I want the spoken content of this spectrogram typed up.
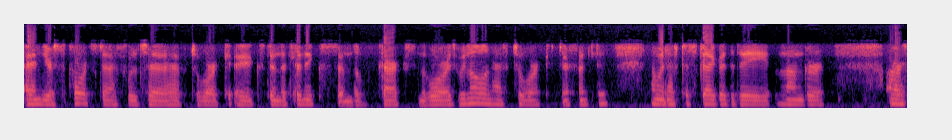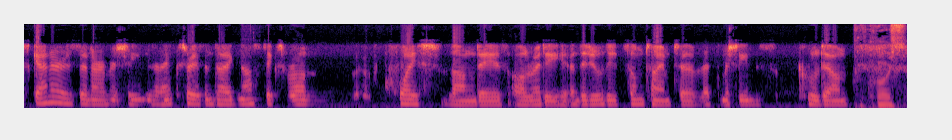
And your support staff will to have to work uh, extended clinics and the clerks and the wards. We'll all have to work differently and we'll have to stagger the day longer. Our scanners and our machines and x-rays and diagnostics run quite long days already and they do need some time to let the machines cool down. Of course.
